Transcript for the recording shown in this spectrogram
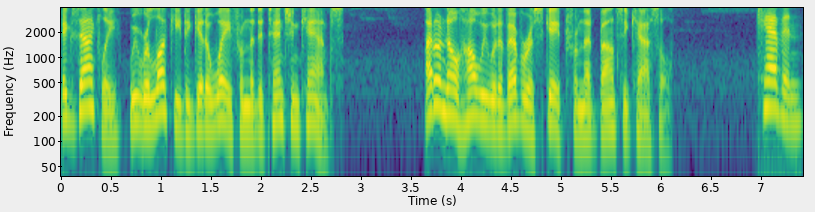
Exactly, we were lucky to get away from the detention camps. I don't know how we would have ever escaped from that bouncy castle. Kevin,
